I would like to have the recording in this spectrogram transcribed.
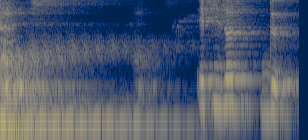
Moros. Épisode 2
